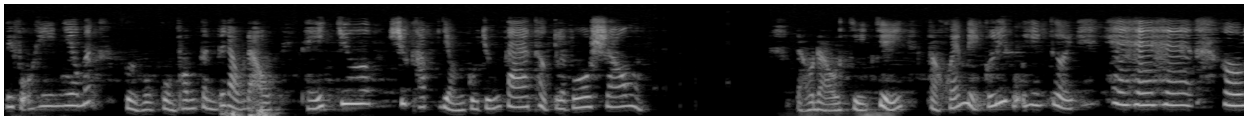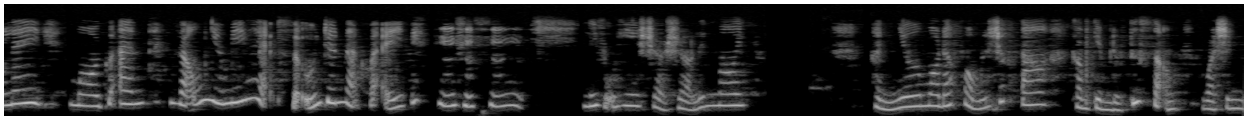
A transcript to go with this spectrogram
Lý Phụ Hiên nheo mắt, cười vô cùng phong tình với đầu đậu. Thấy chưa, sức hấp dẫn của chúng ta thật là vô song. Đậu đậu chỉ chỉ vào khóe miệng của Lý Vũ Hiên cười, ha ha ha, hồ ly, môi của anh giống như miếng lạp xưởng trên mặt vậy. Lý Vũ Hiên sờ sờ lên môi. Hình như môi đó phồng lên rất to, không kìm được tức giận. Ngoài, sinh,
